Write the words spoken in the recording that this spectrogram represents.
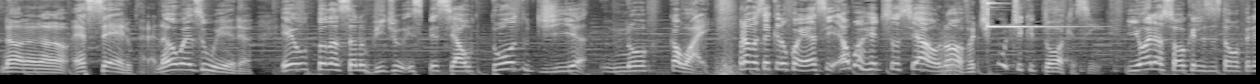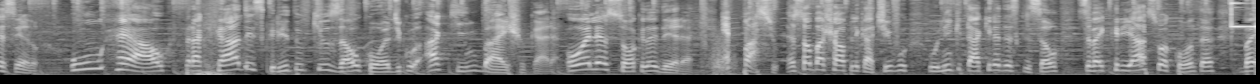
Não, não, não, não. É sério, cara. Não é zoeira. Eu tô lançando vídeo especial todo dia no Kawaii. Pra você que não conhece, é uma rede social nova, tipo o TikTok, assim. E olha só o que eles estão oferecendo um real para cada inscrito que usar o código aqui embaixo, cara. Olha só que doideira. É fácil, é só baixar o aplicativo, o link tá aqui na descrição, você vai criar sua conta, vai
